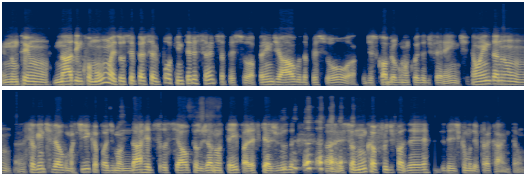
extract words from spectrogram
não tem um, nada em comum, mas você percebe, pô, que interessante essa pessoa, aprende algo da pessoa, descobre alguma coisa diferente. Então ainda não, se alguém tiver alguma dica, pode mandar rede social pelo já notei, parece que ajuda. uh, isso eu nunca fui de fazer desde que eu mudei para cá, então.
